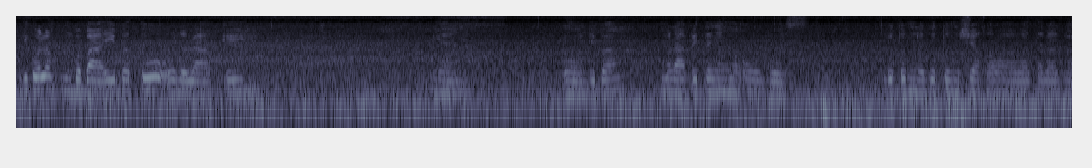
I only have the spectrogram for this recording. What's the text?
Hindi ko alam kung babae ba to o lalaki. Ayan. O, di ba? Malapit na niyang maubos. Gutom na gutom siya, kawawa talaga.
